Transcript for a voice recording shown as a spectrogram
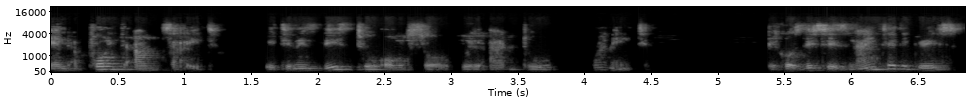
and a point outside, it means these two also will add to 180 because this is 90 degrees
